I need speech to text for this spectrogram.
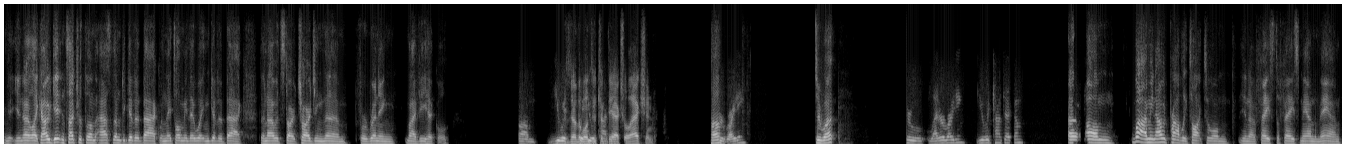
You know, like I would get in touch with them, ask them to give it back. When they told me they wouldn't give it back, then I would start charging them for renting my vehicle. Um, you would. Because they're the ones who took the actual action. Huh? through writing, Through what? through letter writing. You would contact them. Uh, um, well, I mean, I would probably talk to them, you know, face to face, man to man.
